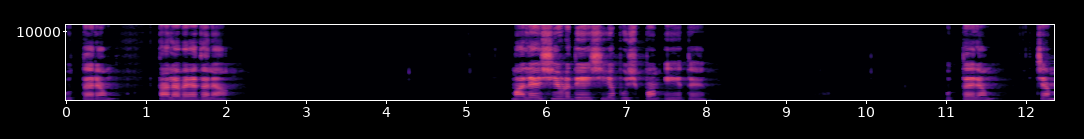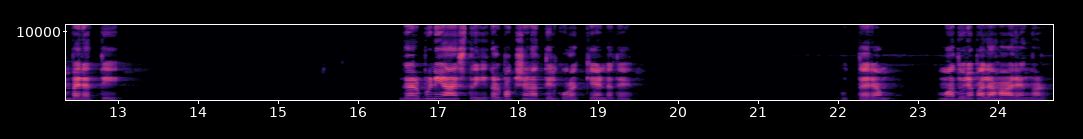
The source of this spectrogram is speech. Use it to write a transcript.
ഉത്തരം തലവേദന. മലേഷ്യയുടെ ദേശീയ പുഷ്പം ഏത്? ഉത്തരം ചെമ്പരത്തി. ഗർഭിണിയായ സ്ത്രീകൾ ഭക്ഷണത്തിൽ കുറയ്ക്കേണ്ടത്. ഉത്തരം മധുര പലഹാരങ്ങൾ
